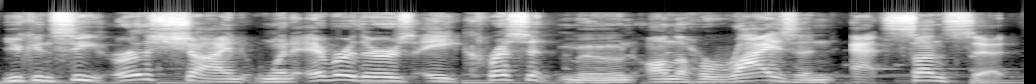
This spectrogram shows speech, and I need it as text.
You can see Earthshine whenever there's a crescent moon on the horizon at sunset.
